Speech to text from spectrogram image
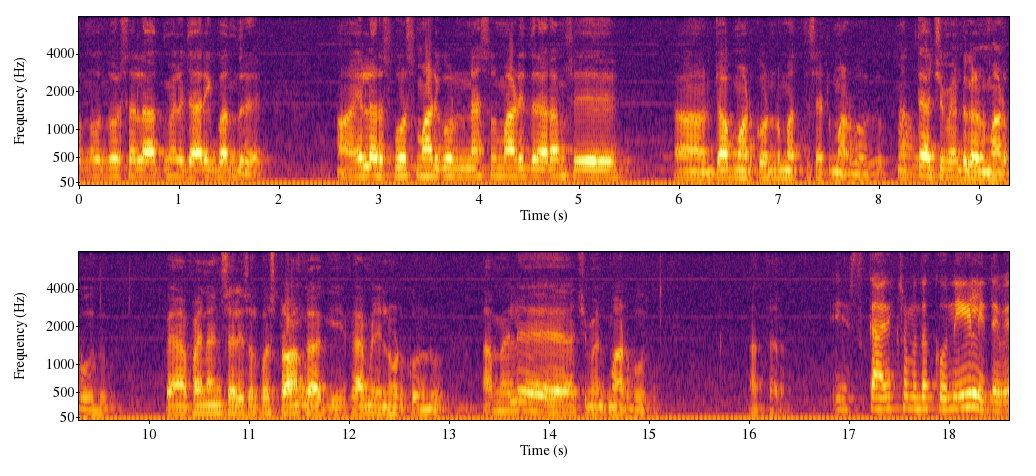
ಒಂದು ಒಂದು ವರ್ಷ ಎಲ್ಲ ಆದಮೇಲೆ ಜಾರಿಗೆ ಬಂದರೆ ಎಲ್ಲರೂ ಸ್ಪೋರ್ಟ್ಸ್ ಮಾಡಿಕೊಂಡು ನ್ಯಾಷನಲ್ ಮಾಡಿದರೆ ಆರಾಮ್ಸೆ ಜಾಬ್ ಮಾಡಿಕೊಂಡು ಮತ್ತೆ ಸೆಟ್ಲ್ ಮಾಡ್ಬೋದು. ಮತ್ತೆ ಅಚೀವ್ಮೆಂಟ್ಗಳನ್ನು ಮಾಡ್ಬೋದು. ಫೈನಾನ್ಷಿಯಲಿ ಸ್ವಲ್ಪ ಸ್ಟ್ರಾಂಗ್ ಆಗಿ ಫ್ಯಾಮಿಲಿ ನೋಡಿಕೊಂಡು ಆಮೇಲೆ ಅಚೀವ್ಮೆಂಟ್ ಮಾಡ್ಬೋದು. ಆ ಥರ. ಎಸ್ ಕಾರ್ಯಕ್ರಮದ ಕೊನೆಯಲ್ಲಿದ್ದೇವೆ.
